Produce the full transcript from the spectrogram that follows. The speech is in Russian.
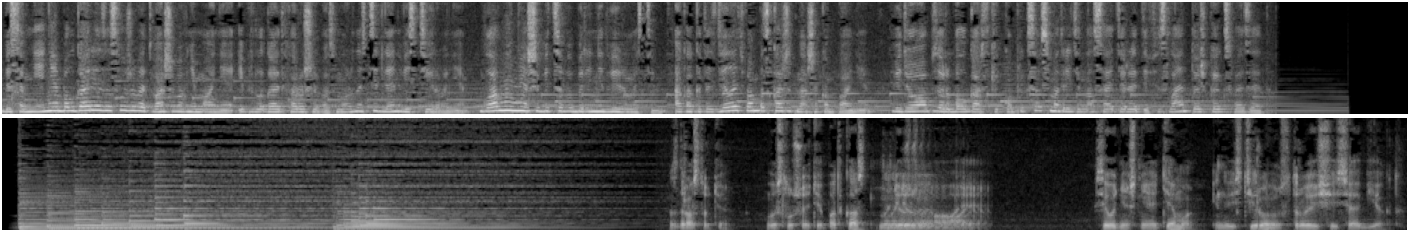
Без сомнения, Болгария заслуживает вашего внимания и предлагает хорошие возможности для инвестирования. Главное не ошибиться в выборе недвижимости, а как это сделать, вам подскажет наша компания. Видеообзор болгарских комплексов смотрите на сайте reddefisline.xyz. Здравствуйте! Вы слушаете подкаст «Надежная Бавария». Сегодняшняя тема – инвестируем в строящийся объект.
